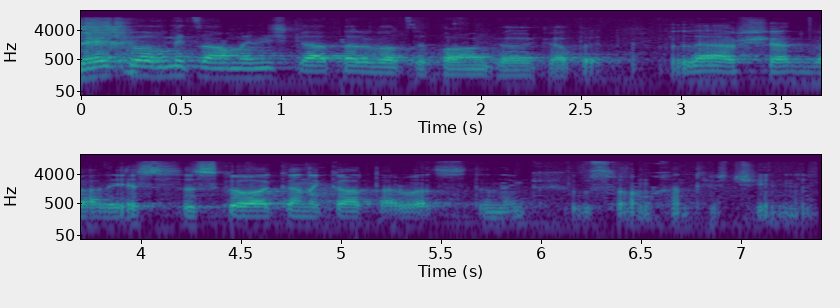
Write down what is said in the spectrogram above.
Մեր կողմից ամեն ինչ կատարված է, պարոն քաղաքապետ։ Լավ, շատ բարի։ Ես հսկողականը կատարված տնենք, ուսում խնդիր չի լինի։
